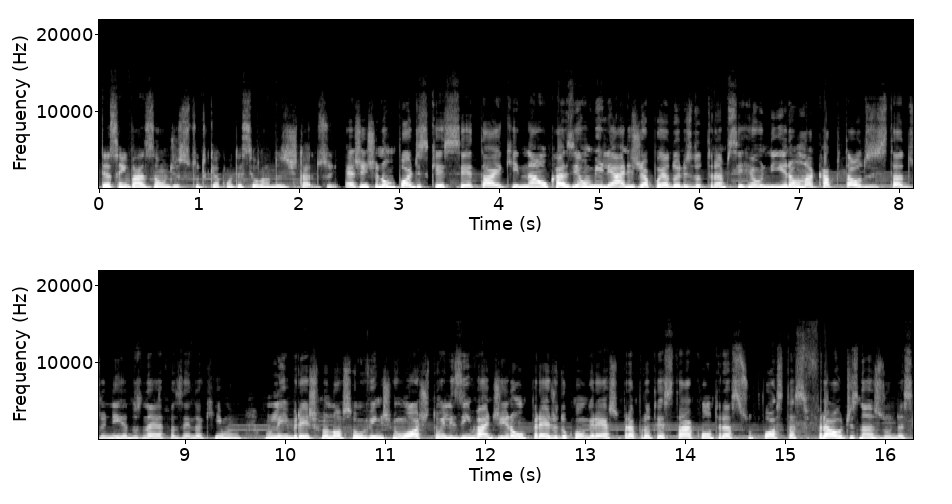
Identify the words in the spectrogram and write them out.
dessa invasão, disso tudo que aconteceu lá nos Estados Unidos. É, a gente não pode esquecer, Thay, que na ocasião milhares de apoiadores do Trump se reuniram na capital dos Estados Unidos, né? Fazendo aqui um, um lembrete para o nosso ouvinte, em Washington, eles invadiram o prédio do Congresso para protestar contra as supostas fraudes nas urnas.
